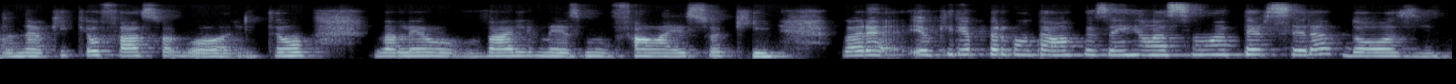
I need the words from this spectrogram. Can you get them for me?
né? O que, que eu faço agora? Então, valeu, vale mesmo falar isso aqui. Agora, eu queria perguntar uma coisa em relação à terceira dose.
